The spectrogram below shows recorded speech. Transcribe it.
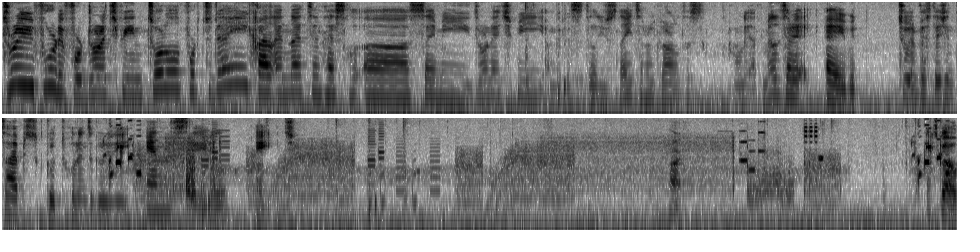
340 for drone HP in total for today. Kyle and Nathan has uh, semi drone HP. I'm gonna still use Nathan regardless. Only at military A with two infestation types, good hull integrity, and stable age. Alright. Let's go.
